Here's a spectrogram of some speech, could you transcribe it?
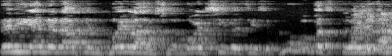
then he ended up in Kailash. And the Lord Shiva says, what's going on?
